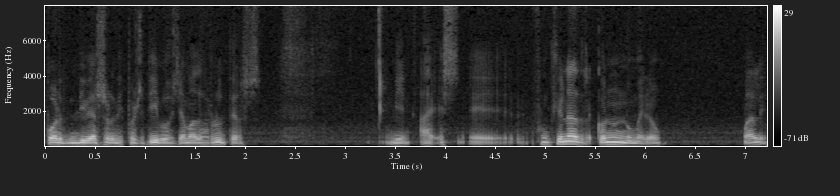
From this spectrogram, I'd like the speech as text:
por diversos dispositivos llamados routers Bien, ah, eh, funciona con un número, ¿vale?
